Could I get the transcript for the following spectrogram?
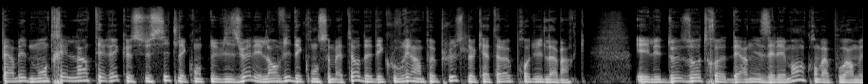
permet de montrer l'intérêt que suscitent les contenus visuels et l'envie des consommateurs de découvrir un peu plus le catalogue produit de la marque. Et les deux autres derniers éléments qu'on va pouvoir mesurer,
